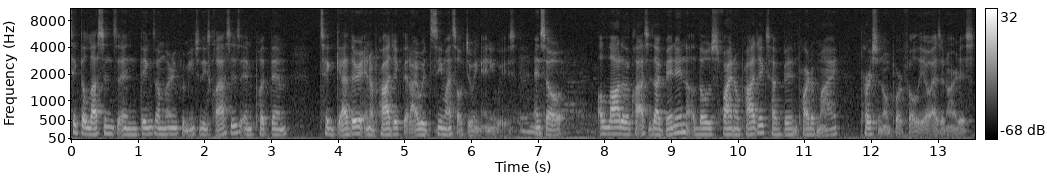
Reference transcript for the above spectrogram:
take the lessons and things I'm learning from each of these classes and put them together in a project that I would see myself doing anyways. Mm-hmm. And so a lot of the classes I've been in, those final projects have been part of my personal portfolio as an artist.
